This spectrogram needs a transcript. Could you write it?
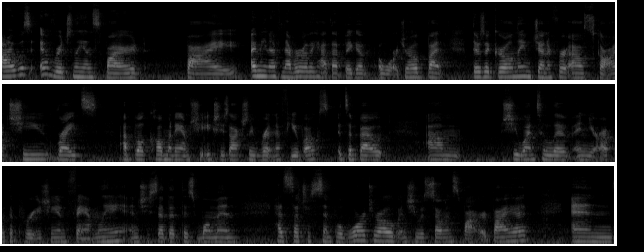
i was originally inspired by i mean i've never really had that big of a wardrobe but there's a girl named jennifer l scott she writes a book called madame chic she's actually written a few books it's about um, she went to live in Europe with a Parisian family, and she said that this woman had such a simple wardrobe and she was so inspired by it. And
